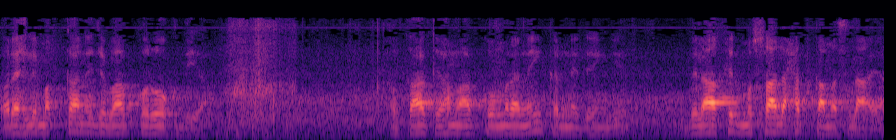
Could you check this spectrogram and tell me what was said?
اور اہل مکہ نے جب آپ کو روک دیا اور کہا کہ ہم آپ کو عمرہ نہیں کرنے دیں گے، بالآخر مصالحت کا مسئلہ آیا۔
